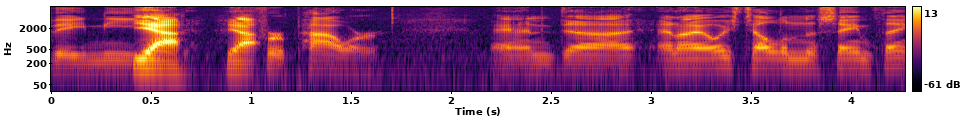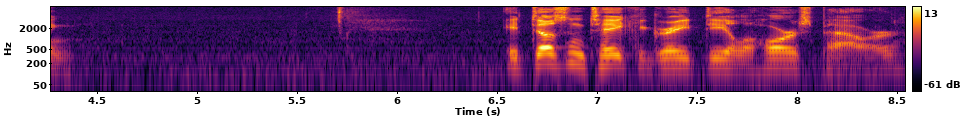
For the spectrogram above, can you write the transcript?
they need Yeah, yeah. for power, and uh, and I always tell them the same thing. It doesn't take a great deal of horsepower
